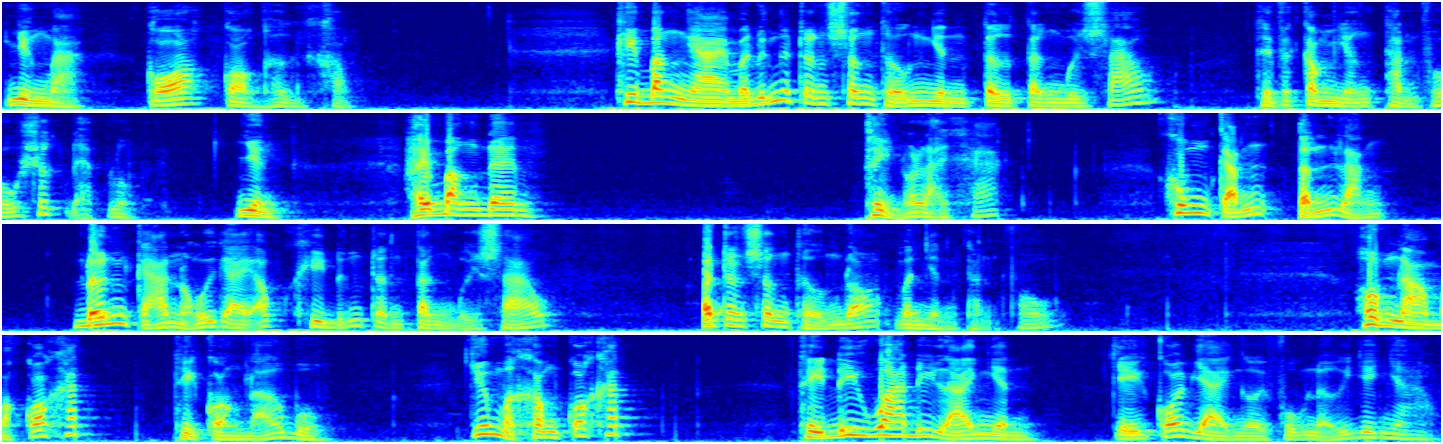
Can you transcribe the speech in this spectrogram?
Nhưng mà có còn hơn không. Khi ban ngày mà đứng ở trên sân thượng nhìn từ tầng 16 thì phải công nhận thành phố rất đẹp luôn. Nhưng hãy ban đêm thì nó lại khác. Khung cảnh tĩnh lặng đến cả nổi gai ốc khi đứng trên tầng 16 ở trên sân thượng đó mà nhìn thành phố. Hôm nào mà có khách thì còn đỡ buồn. Chứ mà không có khách thì đi qua đi lại nhìn chỉ có vài người phụ nữ với nhau.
